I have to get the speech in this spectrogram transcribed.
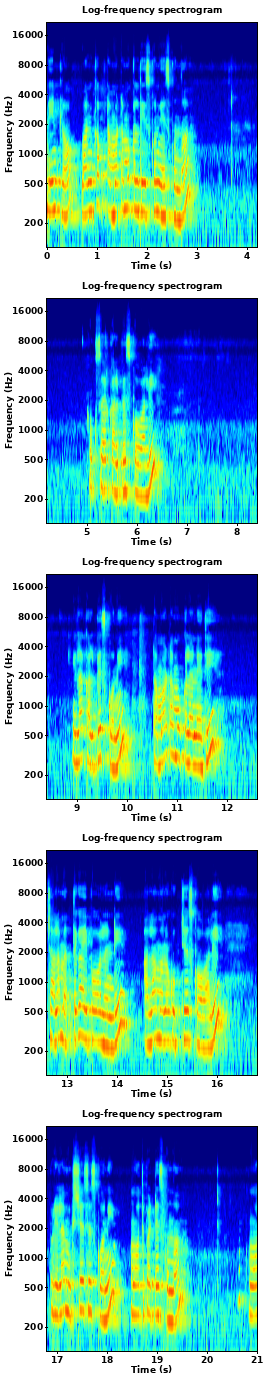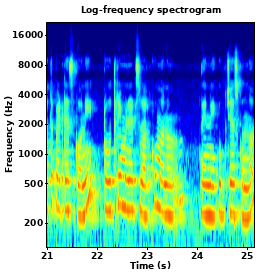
దీంట్లో వన్ కప్ టమాటా ముక్కలు తీసుకొని వేసుకుందాం. ఒకసారి కలిపేసుకోవాలి. ఇలా కలిపేసుకొని టమాటా ముక్కలు అనేది చాలా మెత్తగా అయిపోవాలండి. అలా మనం కుక్ చేసుకోవాలి. ఇప్పుడు ఇలా మిక్స్ చేసేసుకొని మూత పెట్టేసుకుందాం. మూత పెట్టేసుకొని టూ త్రీ మినిట్స్ వరకు మనం దీన్ని కుక్ చేసుకుందాం.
